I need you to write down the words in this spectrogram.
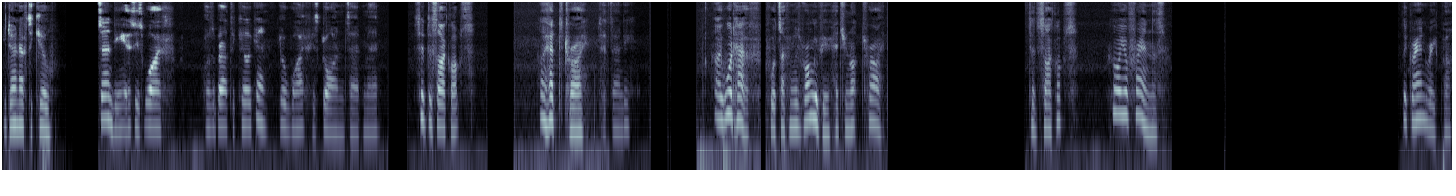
You don't have to kill. Sandy as his wife was about to kill again. Your wife is gone, Sandman, said the Cyclops. I had to try, said Sandy. I would have thought something was wrong with you had you not tried, said Cyclops. Who are your friends? The Grand Reaper,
